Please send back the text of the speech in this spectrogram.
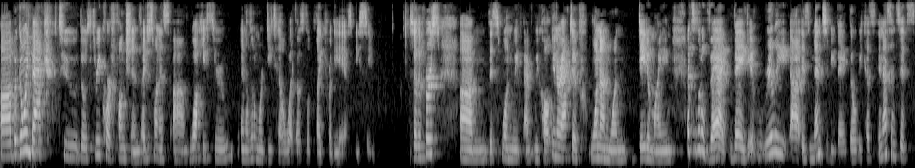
Uh, but going back to those three core functions, I just want to um, walk you through in a little more detail what those look like for the ASBC. So the first, um, this one we, we call interactive one-on-one data mining. That's a little vague. vague. It really uh, is meant to be vague, though, because in essence, it's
